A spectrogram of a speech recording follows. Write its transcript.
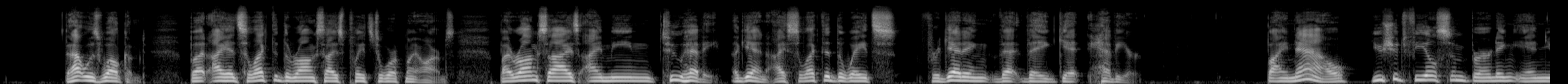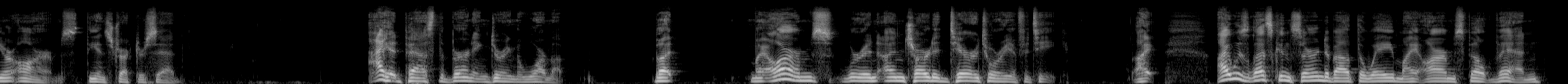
That was welcomed, but I had selected the wrong size plates to work my arms. By wrong size, I mean too heavy. Again, I selected the weights forgetting that they get heavier. By now, you should feel some burning in your arms, the instructor said. I had passed the burning during the warm up, but my arms were in uncharted territory of fatigue. I, I was less concerned about the way my arms felt then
